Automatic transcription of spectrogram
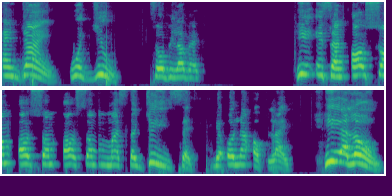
and dine with you. So, beloved, he is an awesome, awesome, awesome master, Jesus, the owner of life. He alone.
